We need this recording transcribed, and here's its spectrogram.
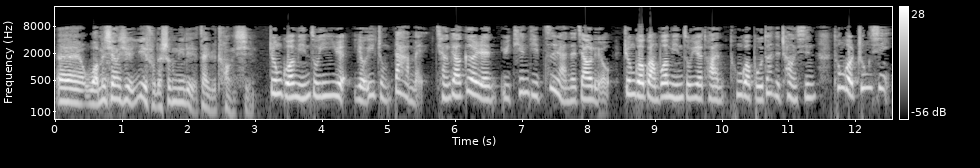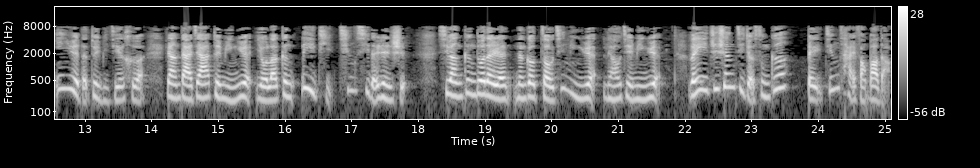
呃，我们相信艺术的生命力在于创新。中国民族音乐有一种大美，强调个人与天地自然的交流。中国广播民族乐团通过不断的创新，通过中西音乐的对比结合，让大家对民乐有了更立体清晰的认识。希望更多的人能够走进民乐，了解民乐。文艺之声记者宋歌北京采访报道。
